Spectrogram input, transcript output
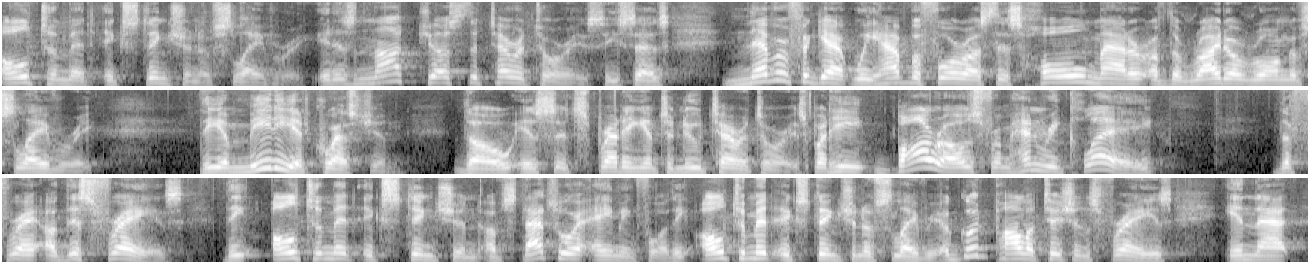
ultimate extinction of slavery. It is not just the territories. He says, never forget we have before us this whole matter of the right or wrong of slavery. The immediate question, though, is it's spreading into new territories. But he borrows from Henry Clay the fra uh, this phrase, the ultimate extinction of, that's what we're aiming for, the ultimate extinction of slavery. A good politician's phrase in that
